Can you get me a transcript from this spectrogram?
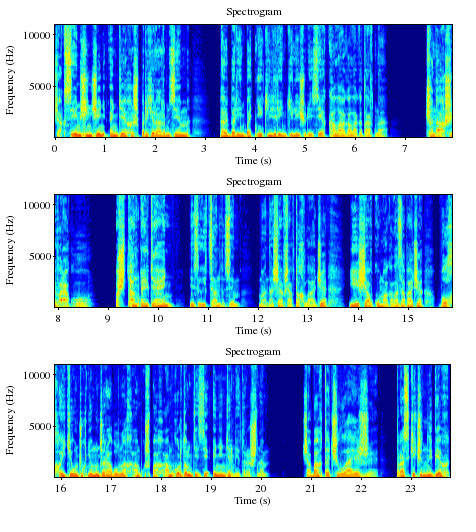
Шақсем жінчен әнде хыш бір херарымзем, пәрбәрін батне келерен келе жүрезе кала-кала кытартны. Чынақ шиварагу. Ыштан пілден, езі ұйтсан візем, Мана шав-шавтықлачы, е шав кумағала забачы, вұл хыйте унчухне мұнжара болна хам кушпа хам курдым дезе әнендерме тұрышны. Шабахта чылая же, праскичынны бех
